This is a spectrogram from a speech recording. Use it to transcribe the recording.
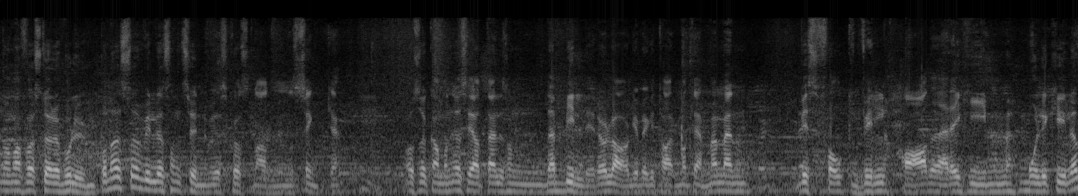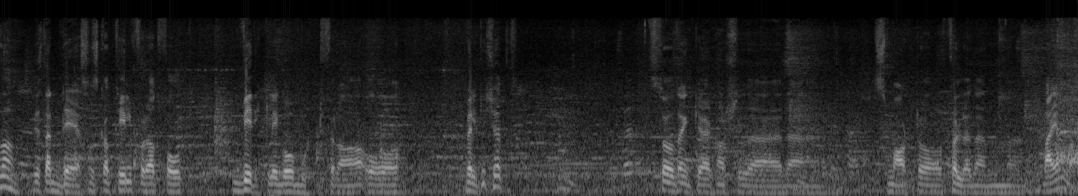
når man får større volum på det, så vil det sannsynligvis kostnaden synke. Og så kan man jo si at det er, liksom, det er billigere å lage vegetarmat hjemme, men hvis folk vil ha det der him-molekylet, da, hvis det er det som skal til for at folk virkelig går bort fra å velge kjøtt, så tenker jeg kanskje det er eh, smart å følge den eh, veien, da.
